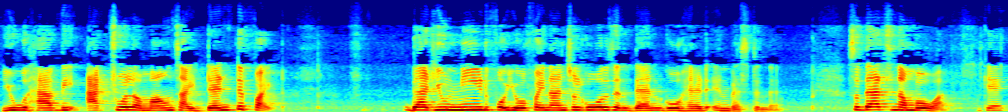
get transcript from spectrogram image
You have the actual amounts identified that you need for your financial goals and then go ahead invest in them. So that's number 1, okay?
